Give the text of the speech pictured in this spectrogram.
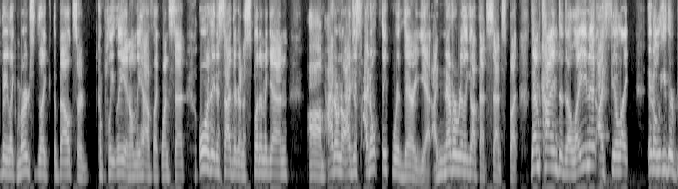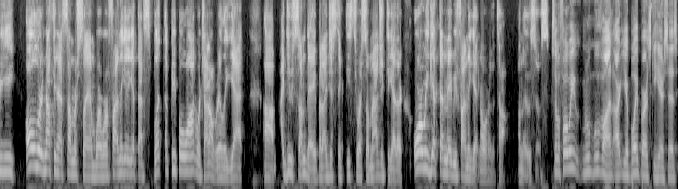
they like merge like the belts or completely and only have like one set, or they decide they're gonna split them again. Um, I don't know. I just I don't think we're there yet. I never really got that sense, but them kind of delaying it, I feel like it'll either be all or nothing at SummerSlam, where we're finally going to get that split that people want, which I don't really yet. Um, I do someday, but I just think these two are so magic together. Or we get them maybe finally getting over the top on the Usos. So before we move on, our, your boy Bertsky here says,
